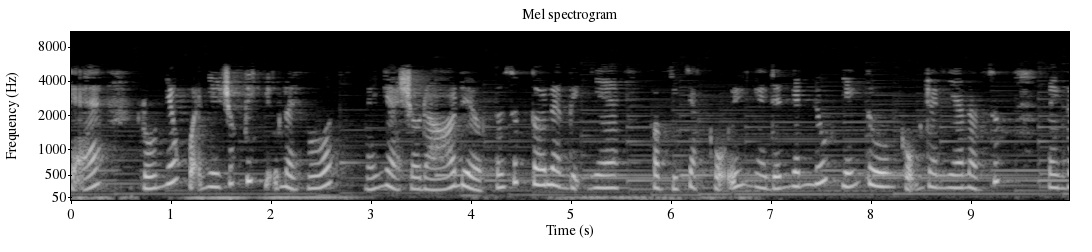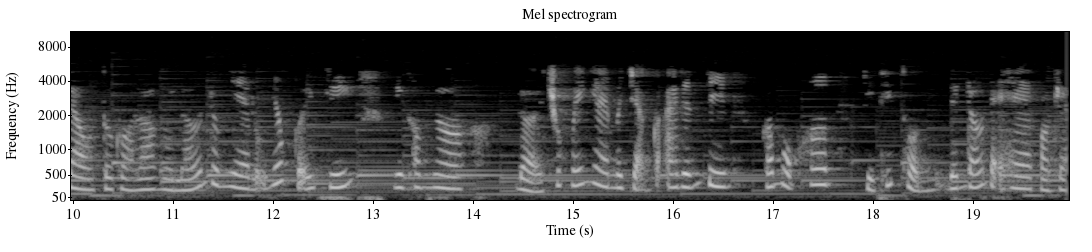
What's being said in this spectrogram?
cả. Lũ nhóc quả nhiên rất biết giữ lời hứa, mấy ngày sau đó đều tới giúp tôi làm việc nhà, không chỉ chặt củi, ngay đến gánh nước, dán tương cũng tranh nhau làm sức. Ban đầu tôi còn lo người lớn trong nhà lũ nhóc có ý kiến, nhưng không ngờ, đợi suốt mấy ngày mà chẳng có ai đến tìm. Có một hôm, Chị Thiết Thuận đến đón Đại Hà còn ra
